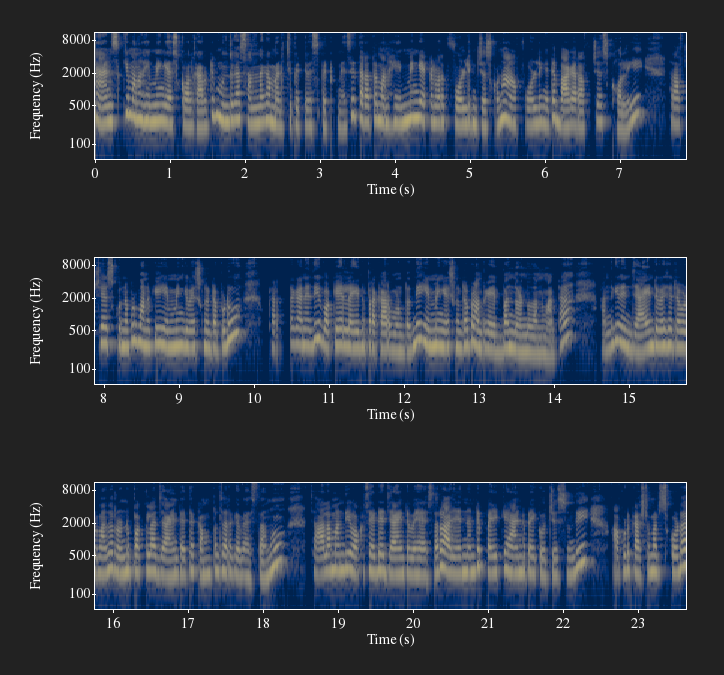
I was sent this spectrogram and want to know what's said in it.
హ్యాండ్స్కి మనం హెమ్మింగ్ వేసుకోవాలి కాబట్టి ముందుగా సన్నగా మడిచి పెట్టేసి పెట్టుకునేసి తర్వాత మన హెమ్మింగ్ ఎక్కడి వరకు ఫోల్డింగ్ చేసుకున్నా ఆ ఫోల్డింగ్ అయితే బాగా రఫ్ చేసుకోవాలి. రఫ్ చేసుకున్నప్పుడు మనకి హెమ్మింగ్ వేసుకునేటప్పుడు కరెక్ట్గా అనేది ఒకే లైన్ ప్రకారం ఉంటుంది. హెమ్మింగ్ వేసుకునేటప్పుడు అంతగా ఇబ్బంది ఉండదు అనమాట అందుకే నేను జాయింట్ వేసేటప్పుడు మాత్రం రెండు పక్కల జాయింట్ అయితే కంపల్సరీగా వేస్తాను. చాలామంది ఒక సైడే జాయింట్ వేసేస్తారు. అదేంటంటే పైకి హ్యాండ్ పైకి వచ్చేస్తుంది. అప్పుడు కస్టమర్స్ కూడా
